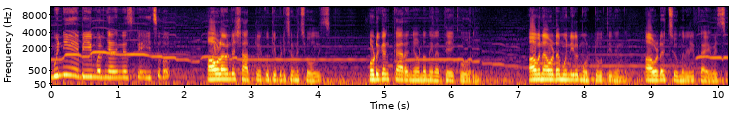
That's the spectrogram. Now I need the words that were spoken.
മുന്നേ എബിയും പോലെ ഞാൻ നിന്നെ സ്നേഹിച്ചതോ? അവൾ അവന്റെ ഷർട്ടിൽ കുത്തിപ്പിടിച്ചുകൊണ്ട് ചോദിച്ചു. ഒടുക്കം കരഞ്ഞുകൊണ്ട് നിലത്തേക്ക് ഊർന്നു. അവൻ അവളുടെ മുന്നിൽ മുട്ടൂത്തി നിന്നു. അവളുടെ ചുമലിൽ കൈവച്ചു.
